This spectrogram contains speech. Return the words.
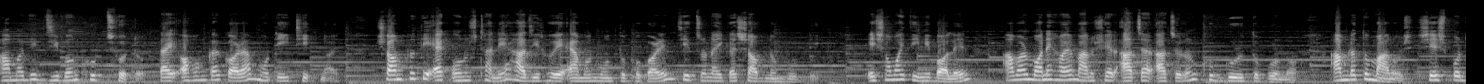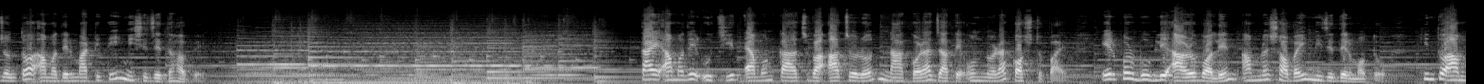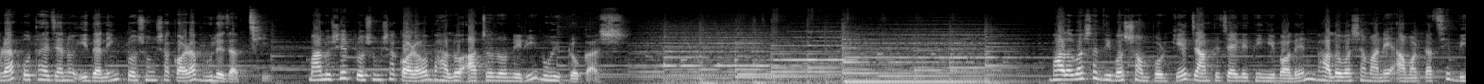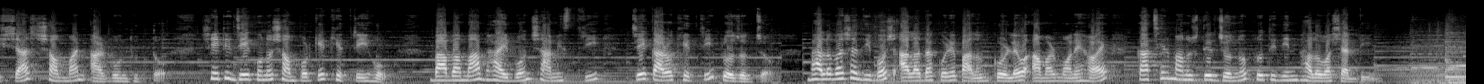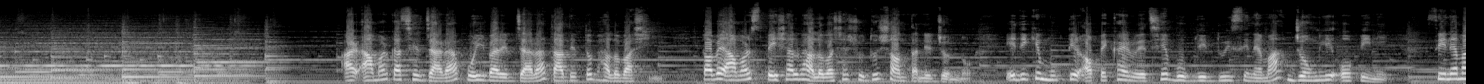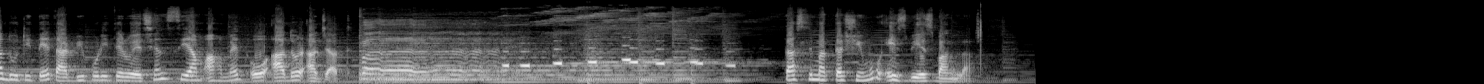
আমাদের জীবন খুব ছোট, তাই অহংকার করা মোটেই ঠিক নয়। সম্প্রতি এক অনুষ্ঠানে হাজির হয়ে এমন মন্তব্য করেন চিত্রনায়িকা শবনম বুবলি। এ সময় তিনি বলেন, আমার মনে হয় মানুষের আচার আচরণ খুব গুরুত্বপূর্ণ। আমরা তো মানুষ, শেষ পর্যন্ত আমাদের মাটিতেই মিশে যেতে হবে। তাই আমাদের উচিত এমন কাজ বা আচরণ না করা যাতে অন্যরা কষ্ট পায়। এরপর বুবলি আরও বলেন, আমরা সবাই নিজেদের মতো, কিন্তু আমরা কোথায় যেন ইদানিং প্রশংসা করা ভুলে যাচ্ছি। মানুষের প্রশংসা করাও ভালো আচরণেরই বহিঃপ্রকাশ। ভালোবাসা দিবস সম্পর্কে জানতে চাইলে তিনি বলেন, ভালোবাসা মানে আমার কাছে বিশ্বাস, সম্মান আর বন্ধুত্ব। সেটি যে কোনো সম্পর্কের ক্ষেত্রেই হোক। বাবা মা, ভাই বোন, স্বামী, স্ত্রী, যে কারও ক্ষেত্রেই প্রযোজ্য। ভালোবাসা দিবস আলাদা করে পালন করলেও আমার মনে হয় কাছের মানুষদের জন্য প্রতিদিন ভালোবাসার দিন। আর আমার কাছের যারা, পরিবারের যারা, তাদের তো ভালোবাসি। তবে আমার স্পেশাল ভালোবাসা শুধু সন্তানের জন্য। এদিকে মুক্তির অপেক্ষায় রয়েছে বুবলির দুই সিনেমা, জঙ্গলি ও পিনি। সিনেমা দুটিতে তার বিপরীতে রয়েছেন সিয়াম আহমেদ ও আদর আজাদ। তাসলিম শিমু এসবিএস বাংলা।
